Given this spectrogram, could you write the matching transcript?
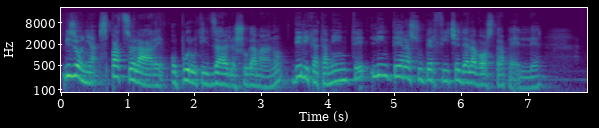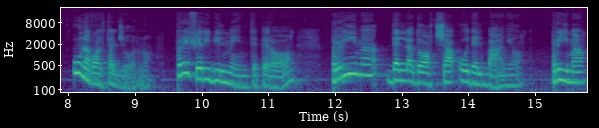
Bisogna spazzolare oppure utilizzare l'asciugamano delicatamente l'intera superficie della vostra pelle, una volta al giorno, preferibilmente però prima della doccia o del bagno. Prima.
